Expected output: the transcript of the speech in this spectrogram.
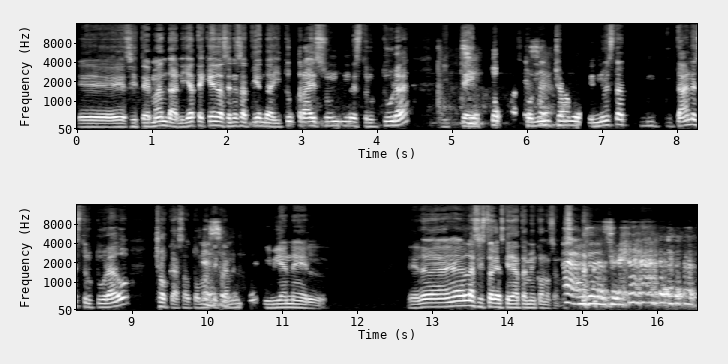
eh, si te mandan y ya te quedas en esa tienda y tú traes una estructura y te topas con un chavo que no está tan estructurado, chocas automáticamente y viene el, eh, las historias que ya también conocemos. Ah,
